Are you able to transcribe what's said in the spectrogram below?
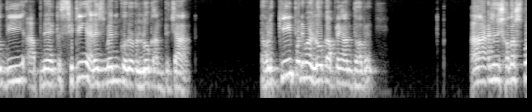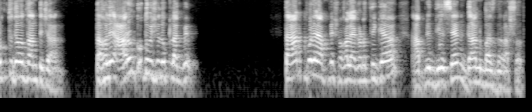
যদি আপনি একটা সিটিং অ্যারেঞ্জমেন্ট করে লোক আনতে চান, তাহলে কি পরিমাণ লোক আপনাকে আনতে হবে? আর যদি স্বতঃস্ফূর্ত জনতা আনতে চান, তাহলে আরও কত বেশি লোক লাগবে? তারপরে আপনি সকাল এগারোটা থেকে আপনি দিয়েছেন গান বাজনার আসর।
